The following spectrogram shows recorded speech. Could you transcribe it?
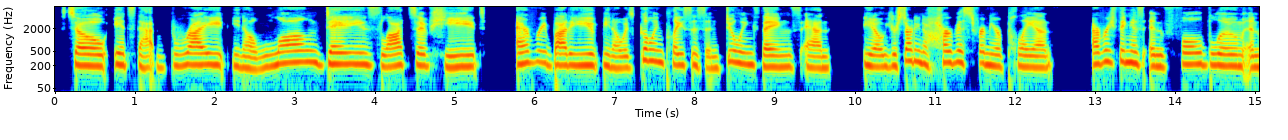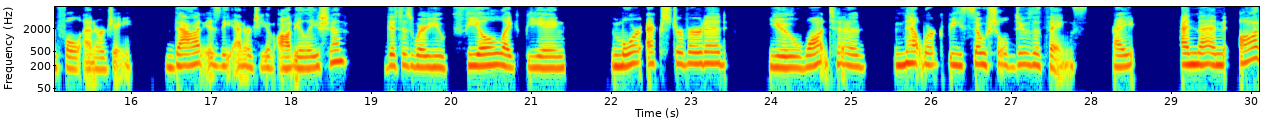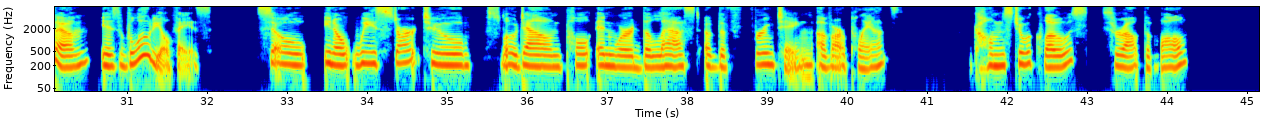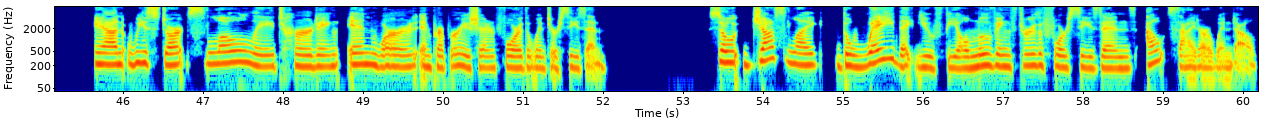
So it's that bright, you know, long days, lots of heat. Everybody, you know, is going places and doing things. And you know, you're starting to harvest from your plant. Everything is in full bloom and full energy. That is the energy of ovulation. This is where you feel like being more extroverted. You want to network, be social, do the things, right? And then autumn is the phase. So, you know, we start to slow down, pull inward. The last of the fruiting of our plants comes to a close throughout the fall. And we start slowly turning inward in preparation for the winter season. So, just like the way that you feel moving through the four seasons outside our window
